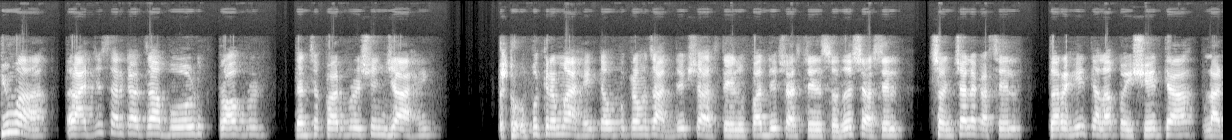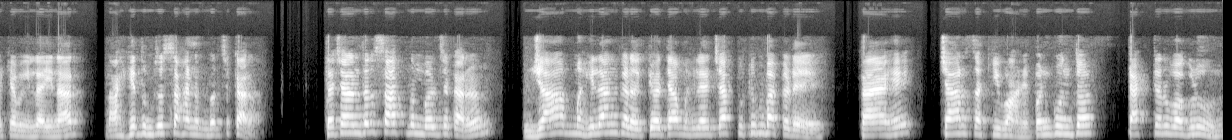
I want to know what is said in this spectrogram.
किंवा राज्य सरकारचा बोर्ड क्रॉप त्यांचं कॉर्पोरेशन जे आहे उपक्रम आहे त्या उपक्रमाचा अध्यक्ष असेल उपाध्यक्ष असेल सदस्य असेल संचालक असेल तरही त्याला पैसे त्या लाडक्या बहिणीला येणार नाही. हे तुमचं सहा नंबरचं कारण. त्याच्यानंतर सात नंबरचं कारण ज्या महिलांकडे किंवा त्या महिलांच्या कुटुंबाकडे काय आहे? चार चाकी वाहन आहे. पण कोणतं? ट्रॅक्टर वगळून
